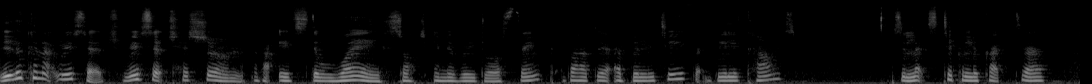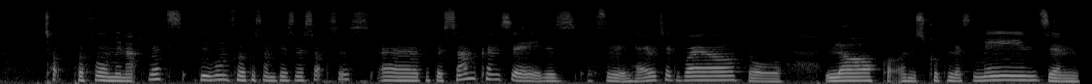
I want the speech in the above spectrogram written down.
Looking at research, research has shown that it's the way such individuals think about their ability that really counts. So let's take a look at uh, top performing athletes. We won't focus on business success uh, because some can say it is through inherited wealth or luck or unscrupulous means, and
